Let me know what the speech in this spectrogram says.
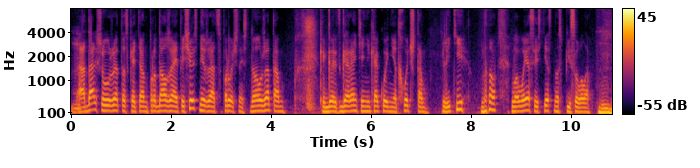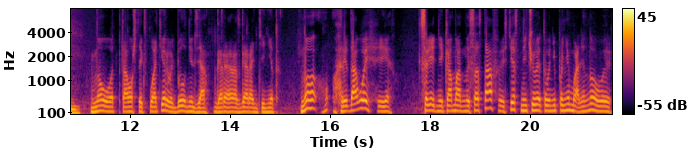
Mm. А дальше уже, так сказать, он продолжает еще снижаться, прочность, но уже там, как говорится, гарантии никакой нет. Хочешь там лети, но ВВС, естественно, списывала. Mm-hmm. Ну вот, потому что эксплуатировать было нельзя, раз гарантии нет. Но рядовой и средний командный состав, естественно, ничего этого не понимали. Но вы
